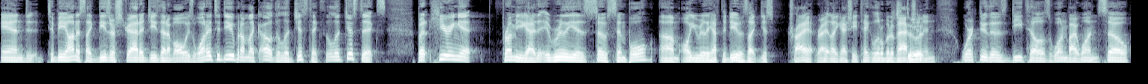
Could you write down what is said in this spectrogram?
And to be honest, like these are strategies that I've always wanted to do, but I'm like, oh, the logistics, the logistics. But hearing it from you guys, it really is so simple. Um, all you really have to do is like just try it, right? Like actually take a little bit of action and work through those details one by one. So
